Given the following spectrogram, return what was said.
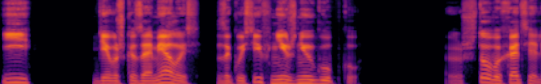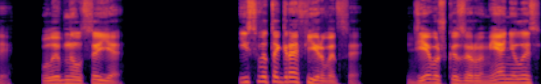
и...» Девушка замялась, закусив нижнюю губку. «Что вы хотели?» — улыбнулся я. «И сфотографироваться». Девушка зарумянилась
